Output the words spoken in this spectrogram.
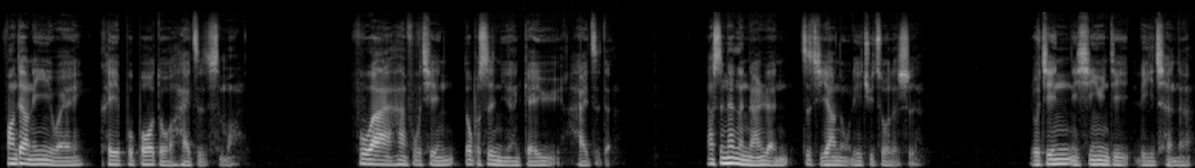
放掉你以为可以不剥夺孩子什么。父爱和父亲都不是你能给予孩子的，那是那个男人自己要努力去做的事。如今你幸运地离城了，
